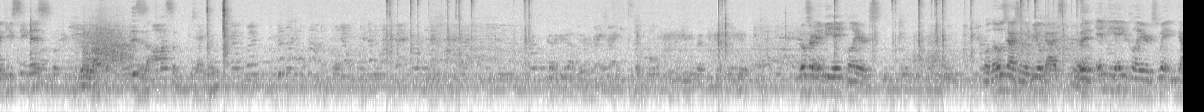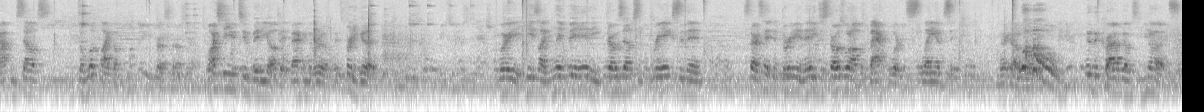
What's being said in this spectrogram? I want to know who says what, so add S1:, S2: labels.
S1: if you've seen this, you're welcome. This is awesome. Those are NBA players. Well, those guys are the real guys. But NBA players went and got themselves to look like them.
S2: Dressed up. Yeah.
S1: Watch the YouTube video of it back in the room. It's pretty good. Where he, he's like limping, he throws up some bricks, and then starts hitting a three, and then he just throws one off the backboard and slams it.
S2: That guy was
S1: Whoa! Then the crowd goes nuts.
